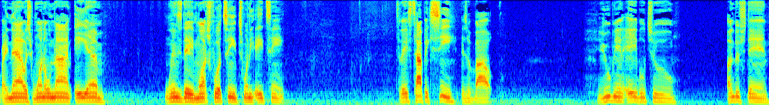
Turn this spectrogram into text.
Right now it's 109 a.m. Wednesday, March 14, 2018. Today's topic C is about you being able to understand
